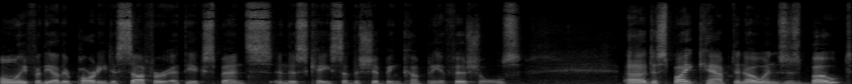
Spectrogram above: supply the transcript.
only for the other party to suffer at the expense, in this case, of the shipping company officials. Uh, despite Captain Owens's boat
